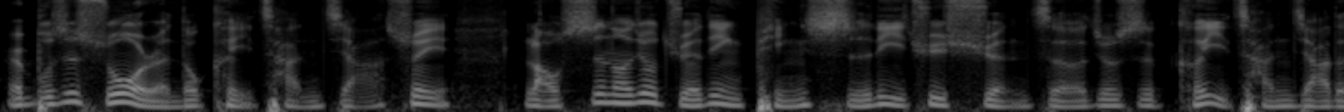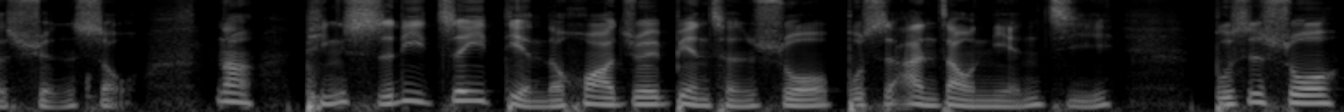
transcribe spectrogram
而不是所有人都可以参加，所以老师呢就决定凭实力去选择，就是可以参加的选手。那凭实力这一点的话，就会变成说，不是按照年级，不是说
